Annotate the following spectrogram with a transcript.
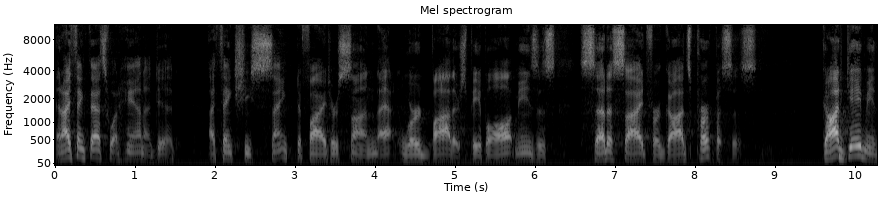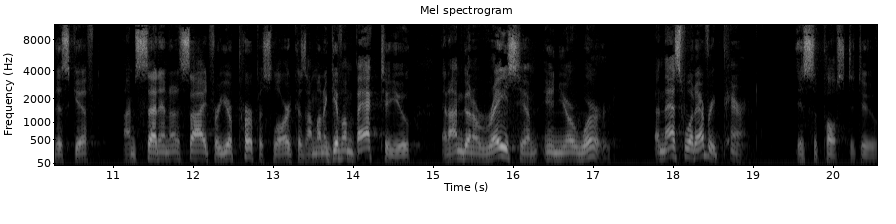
And I think that's what Hannah did. I think she sanctified her son. That word bothers people. All it means is set aside for God's purposes. God gave me this gift. I'm setting it aside for your purpose, Lord, because I'm going to give him back to you and I'm going to raise him in your word. And that's what every parent is supposed to do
